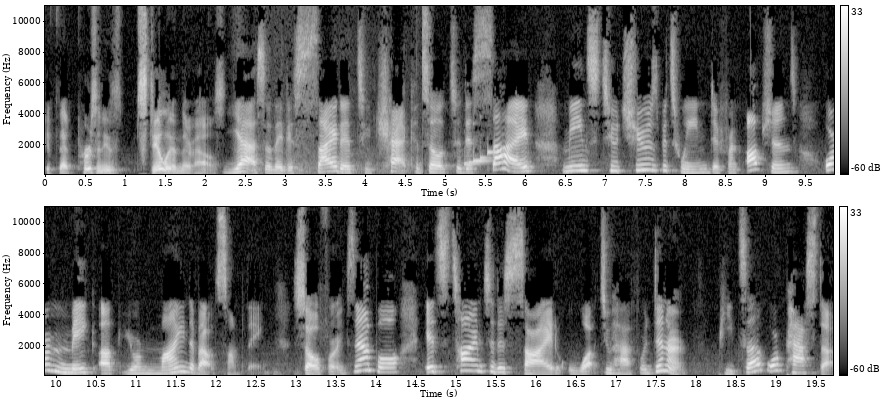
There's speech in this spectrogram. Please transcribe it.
if that person is still in their house. Yeah, so they decided to check. So to decide means to choose between different options or make up your mind about something. So for example, it's time to decide what to have for dinner. Pizza or pasta?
